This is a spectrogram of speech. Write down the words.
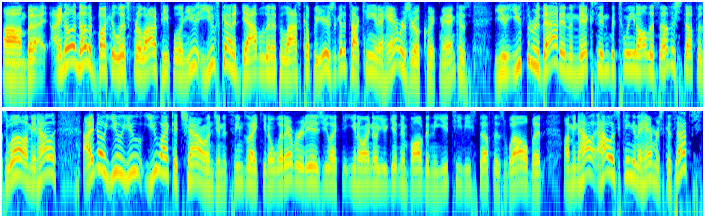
Um, but I, I know another bucket list for a lot of people, and you you've kind of dabbled in it the last couple of years. We're going to talk King of the Hammers real quick, man, because you you threw that in the mix in between all this other stuff as well. I mean, how I know you you you like a challenge, and it seems like you know whatever it is, you like to you know I know you're getting involved in the UTV stuff as well. But I mean, how how is King of the Hammers? Because that's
